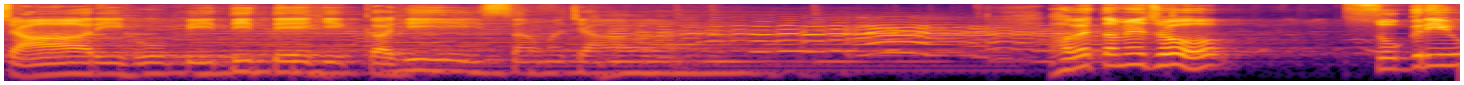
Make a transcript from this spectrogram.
ચારી હું બીધી તેહી કહી સમજાવા. હવે તમે જો સુગ્રીવ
